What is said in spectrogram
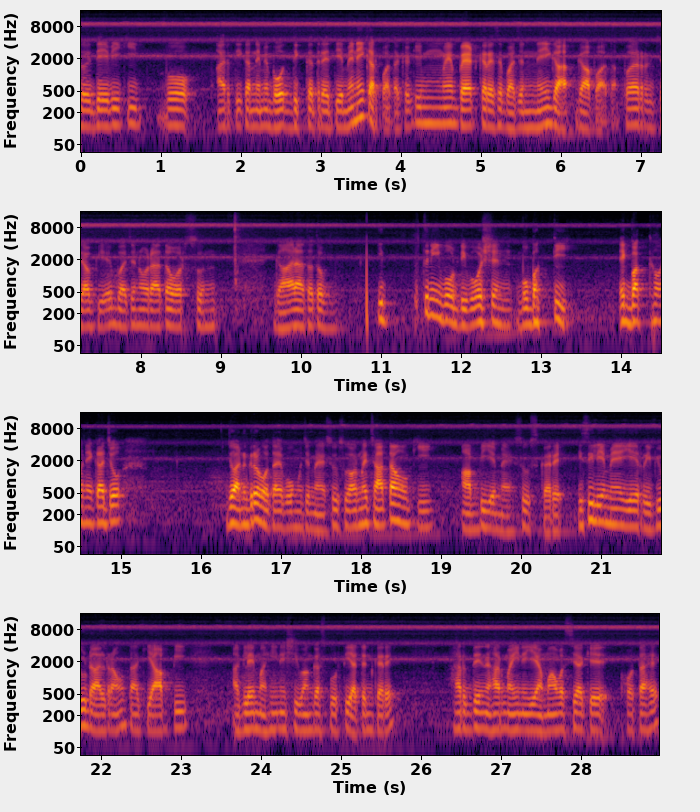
देवी की वो आरती करने में बहुत दिक्कत रहती है, मैं नहीं कर पाता क्योंकि मैं बैठ कर ऐसे भजन नहीं गा गा पाता। पर जब ये भजन हो रहा था और सुन, गा रहा था तो इतनी वो डिवोशन वो भक्ति, एक भक्त होने का जो जो अनुग्रह होता है वो मुझे महसूस हुआ। और मैं चाहता हूँ कि आप भी ये महसूस करें। इसीलिए मैं ये रिव्यू डाल रहा हूँ ताकि आप भी अगले महीने शिवांगा स्फूर्ति अटेंड करें। हर दिन, हर महीने ये अमावस्या के होता है।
